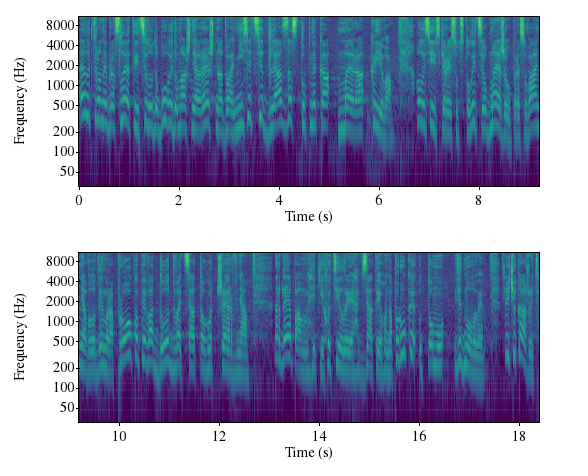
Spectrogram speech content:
Електронний браслет і цілодобовий домашній арешт на два місяці для заступника мера Києва. Голосіївський рейсуд столиці обмежив пересування Володимира Прокопєва до 20 червня. Нардепам, які хотіли взяти його на поруки, у тому відмовили. Слідчі кажуть,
